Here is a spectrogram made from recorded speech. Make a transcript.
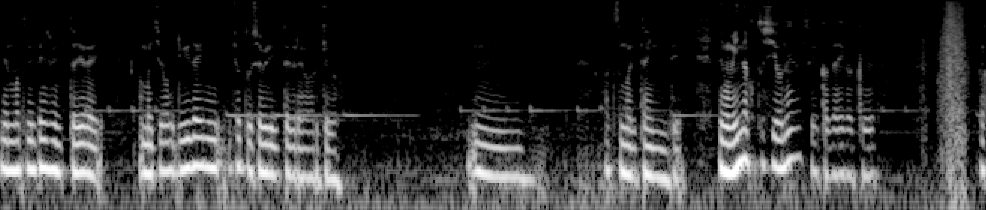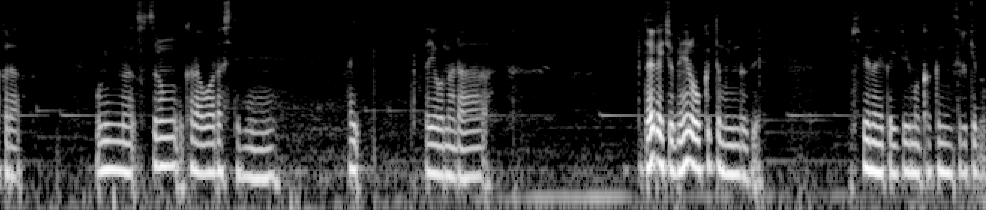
年末にペンション行ったぐらいあんま一応流大にちょっと喋り行ったぐらいはあるけど。うん。集まりたいんで。でもみんな今年4年生か大学。だからもうみんな卒論から終わらしてね。はい。さようなら。誰か一応メール送ってもいいんだぜ。来てないか一応今確認するけど。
